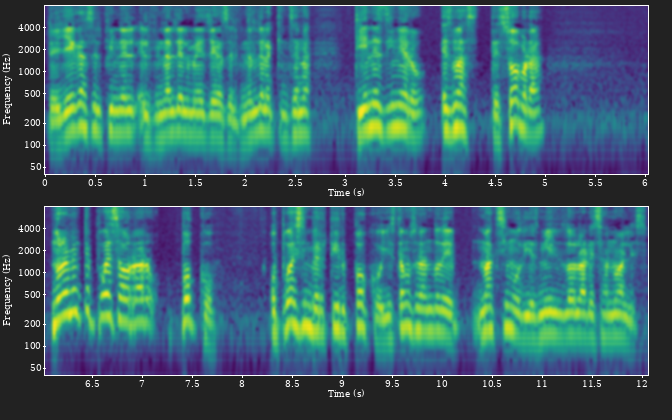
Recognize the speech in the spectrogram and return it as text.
te llegas el final, el final del mes, llegas el final de la quincena, tienes dinero, es más, te sobra, normalmente puedes ahorrar poco o puedes invertir poco, y estamos hablando de máximo 10 mil dólares anuales,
